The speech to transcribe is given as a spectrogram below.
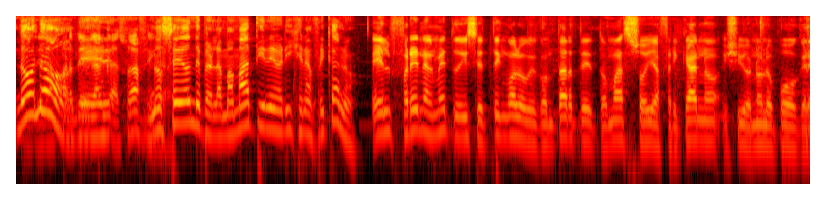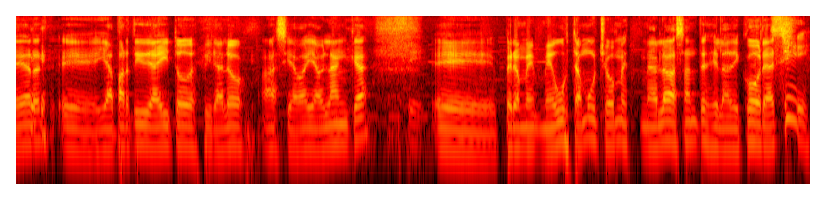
no, De la no, parte de- blanca de Sudáfrica. no sé dónde, pero la mamá tiene origen africano. Él frena el método y dice, tengo algo que contarte, Tomás, soy africano. Y yo digo, no lo puedo creer. Eh, y a partir de ahí todo espiraló hacia Bahía Blanca. Eh, pero me, me gusta mucho. Vos me, me hablabas antes de la de Corach. Sí.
